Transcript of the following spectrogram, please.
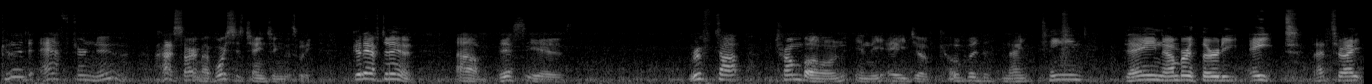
Good afternoon. Sorry, my voice is changing this week. Good afternoon. Um, this is rooftop trombone in the age of COVID-19, day number 38. That's right.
